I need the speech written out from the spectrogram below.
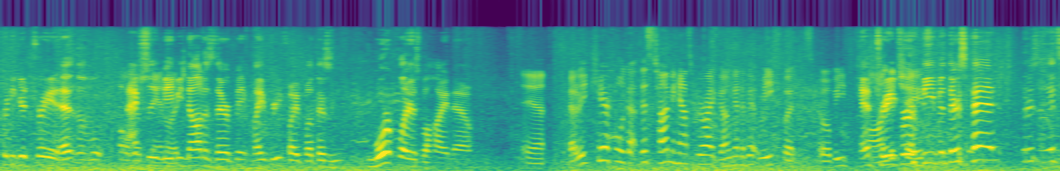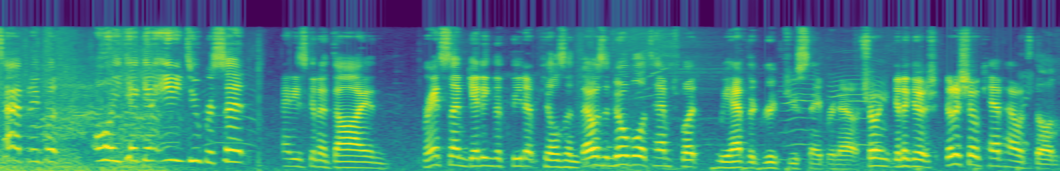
Pretty good trade. Uh, oh, actually, maybe not as their might refight, but there's more players behind now. Yeah, gotta be careful. Got this timing has to be right. Gungan a bit weak, but Kobe. Can't trade for a and there's head. There's, it's happening, but oh, he can't get 82%, and he's gonna die. And Brainslam getting the cleanup kills, and that was a noble attempt, but we have the Grape Juice Sniper now, showing gonna go- gonna show Kev how it's done.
